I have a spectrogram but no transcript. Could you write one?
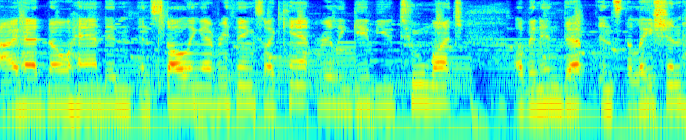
I had no hand in installing everything, so I can't really give you too much of an in-depth installation.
